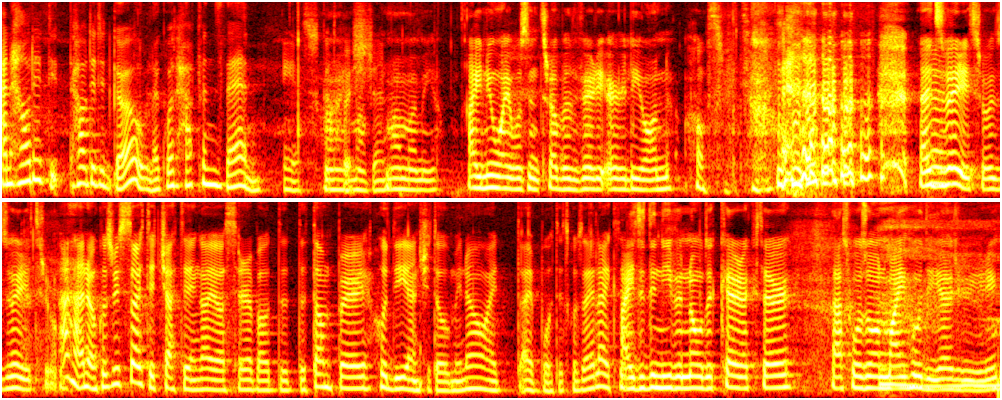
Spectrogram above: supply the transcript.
and how did it, how did it go? Like, what happens then? Yes, good Ay, ma- question. Mamma mia. I knew I was in trouble very early on. Oh, sweet. It's very true. It's very true. Ah, no, because we started chatting. I asked her about the, the Thumper hoodie, and she told me, no, I, I bought it because I liked it. I didn't even know the character that was on my hoodie, actually.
